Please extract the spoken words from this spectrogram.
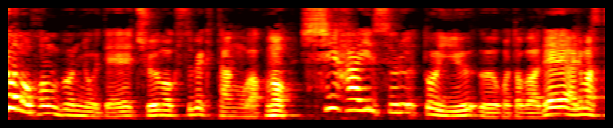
今日の本文において注目すべき単語は、この支配するという言葉であります。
